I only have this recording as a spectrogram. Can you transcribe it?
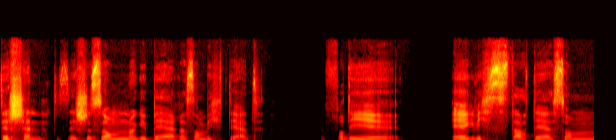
det kjentes ikke som noe bedre samvittighet. Fordi jeg visste at det som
